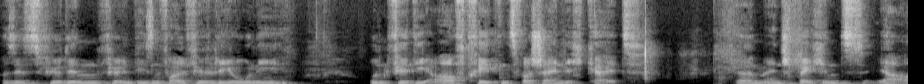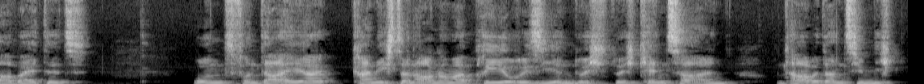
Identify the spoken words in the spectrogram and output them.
also jetzt für den, für in diesem Fall für Leoni und für die Auftretenswahrscheinlichkeit ähm, entsprechend erarbeitet. Und von daher kann ich es dann auch nochmal priorisieren durch, durch Kennzahlen und habe dann ziemlich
